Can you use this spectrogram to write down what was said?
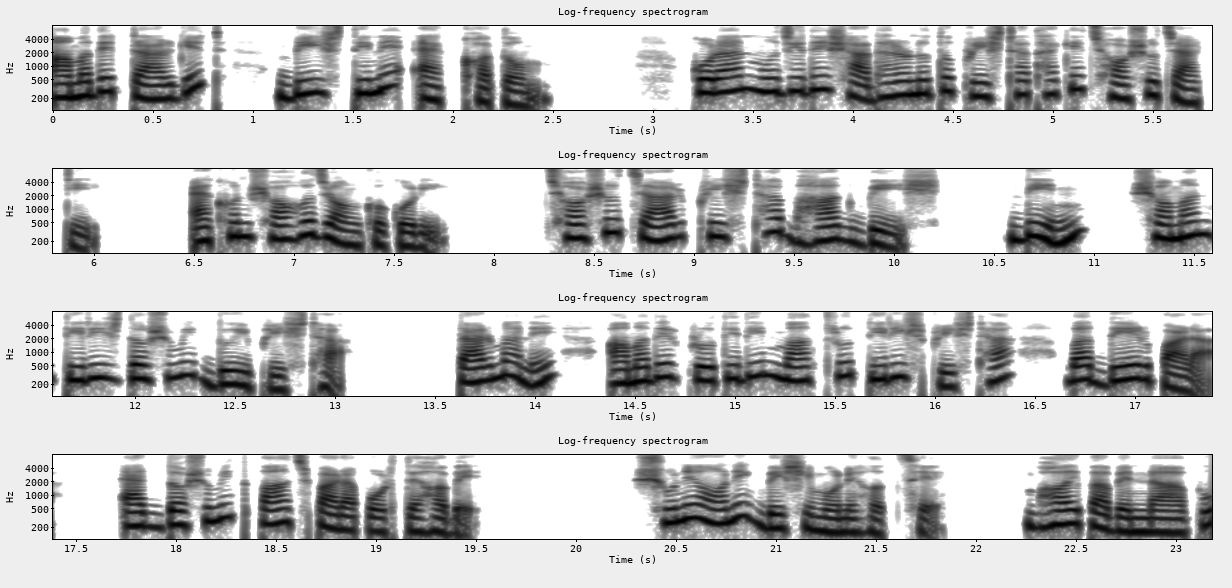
আমাদের টার্গেট ২০ দিনে এক খতম। কোরআন মুজিদে সাধারণত পৃষ্ঠা থাকে ছশো চারটি। এখন সহজ অঙ্ক করি। ছশো চার পৃষ্ঠা ভাগ ২০ দিন সমান তিরিশ দশমিক দুই পৃষ্ঠা। তার মানে আমাদের প্রতিদিন মাত্র ৩০ পৃষ্ঠা বা দেড় পাড়া, এক দশমিক পাঁচ পাড়া পড়তে হবে। শুনে অনেক বেশি মনে হচ্ছে। ভয় পাবেন না, আপু।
